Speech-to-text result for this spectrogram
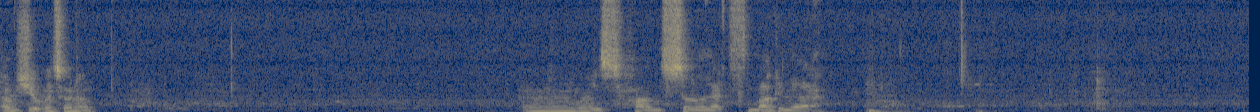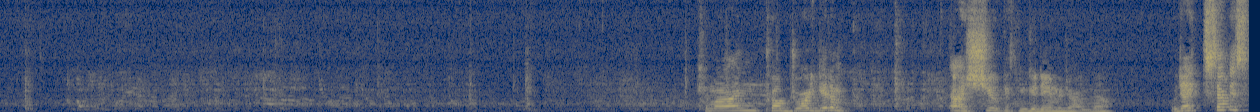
Oh shoot, what's going on? Uh, where's Han Solo, that smuggler? Come on, probe droid, get him! Ah, shoot, get some good damage on him though. Did I stop his...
